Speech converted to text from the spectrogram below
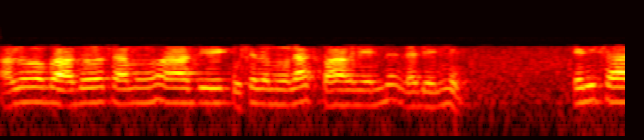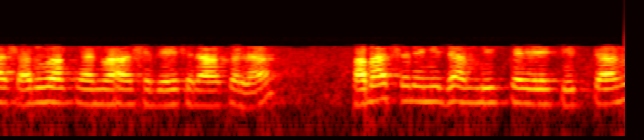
අලෝභ අදෝස සමෝහ ආදී කුසල මූලක් පහළ වෙන්න ලැබෙන්නේ. එනිසා සරුවක් යන වහන්සේ දේශනා කළා පබස්සර නිදම් විච්ඡේ චිත්තං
